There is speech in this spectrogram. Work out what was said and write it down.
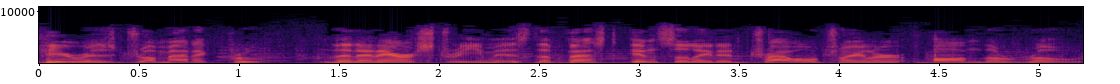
Here is dramatic proof that an Airstream is the best insulated travel trailer on the road.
